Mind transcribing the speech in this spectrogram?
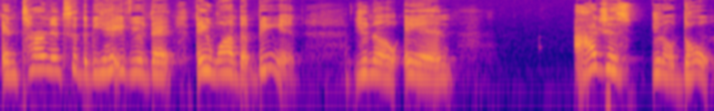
and turn into the behavior that they wind up being, you know, and I just, you know, don't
